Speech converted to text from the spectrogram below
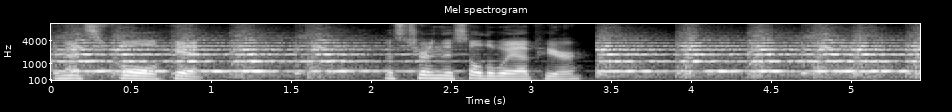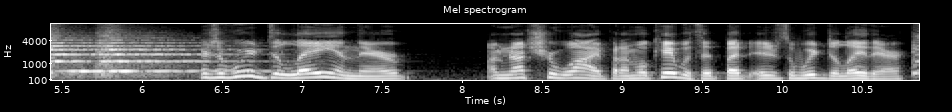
and that's full hit. Let's turn this all the way up here. There's a weird delay in there. I'm not sure why, but I'm okay with it, but there's a weird delay there.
